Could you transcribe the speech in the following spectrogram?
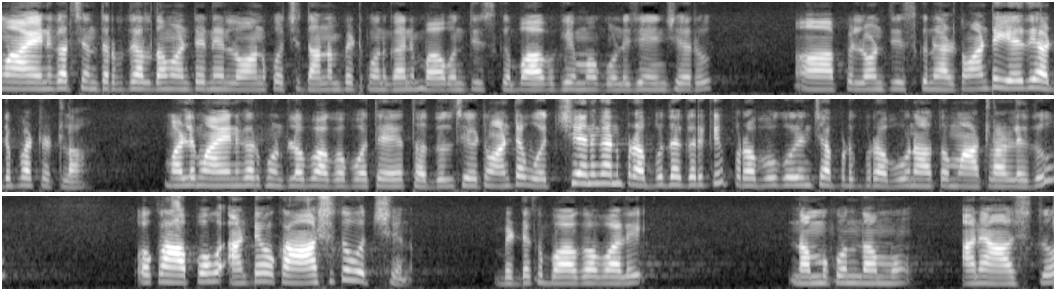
మా ఆయన గారు చిన్న వెళ్దామంటే నేను లోనకి వచ్చి దండం పెట్టుకొని కానీ బాబుని తీసుకుని బాబుకి ఏమో గుండె చేయించారు. ఆ పిల్లోని తీసుకుని వెళ్ళటం అంటే ఏది అడ్డుపట్టట్లా. మళ్ళీ మా ఆయన కుంట్లో బాగోపోతే తద్దులు చేయటం అంటే వచ్చాను కానీ ప్రభు దగ్గరికి ప్రభు గురించి అప్పుడు ప్రభు నాతో మాట్లాడలేదు. ఒక అపో అంటే ఒక ఆశతో వచ్చాను. బిడ్డకు బాగోవాలి నమ్ముకుందాము అనే ఆశతో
